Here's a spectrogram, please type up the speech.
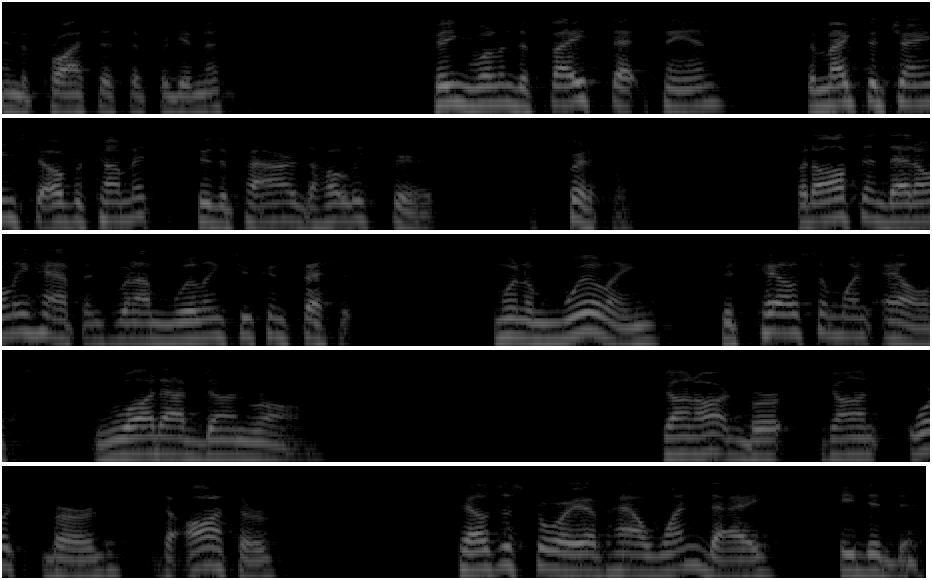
in the process of forgiveness. Being willing to face that sin, to make the change to overcome it through the power of the Holy Spirit, is critical. But often that only happens when I'm willing to confess it, when I'm willing to tell someone else what I've done wrong. John Ortberg, John Ortberg, the author, tells a story of how one day he did this.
